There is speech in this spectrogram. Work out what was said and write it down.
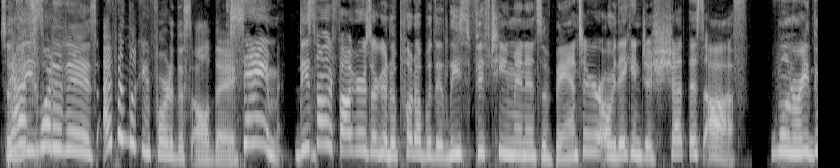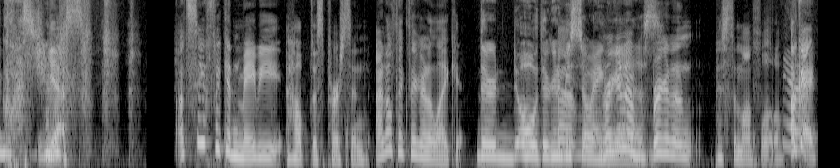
so That's these, what it is. I've been looking forward to this all day. Same. These motherfuckers are going to put up with at least 15 minutes of banter or they can just shut this off. Want to read the question? Yes. Let's see if we can maybe help this person. I don't think they're gonna like it. They're oh, they're going to be Uh, so angry We're gonna we're gonna piss them off a little. Okay.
